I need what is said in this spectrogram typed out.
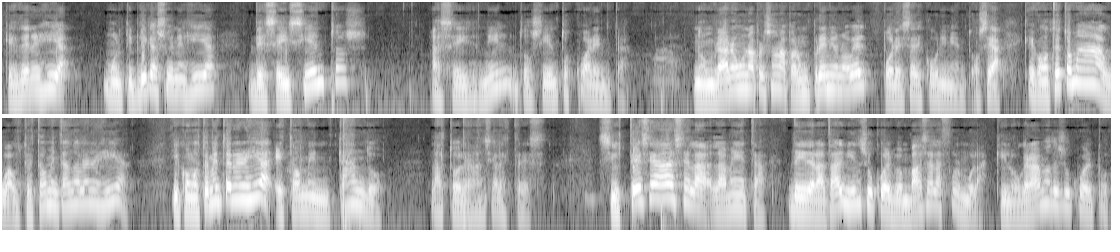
que es de energía, multiplica su energía de 600 a 6240. Nombraron a una persona para un premio Nobel por ese descubrimiento. O sea, que cuando usted toma agua, usted está aumentando la energía. Y cuando usted aumenta la energía, está aumentando la tolerancia al estrés. Si usted se hace la, la, meta de hidratar bien su cuerpo en base a las fórmulas, kilogramos de su cuerpo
